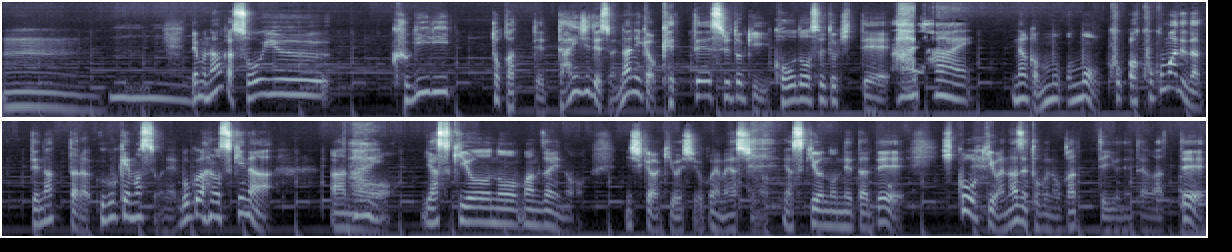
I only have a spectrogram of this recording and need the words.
うーんうんでもなんかそういう区切りとかって大事ですよね何かを決定するとき行動するときってはいはい。なんかもうもうこあここまでだってなったら動けますよね僕はあの好きなあの、はい安清の漫才の西川きよし横山やすしの安清のネタで飛行機はなぜ飛ぶのかっていうネタがあって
